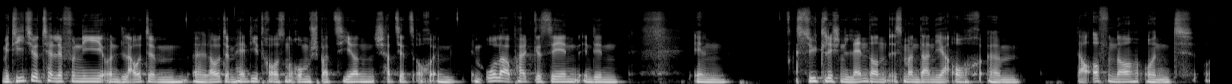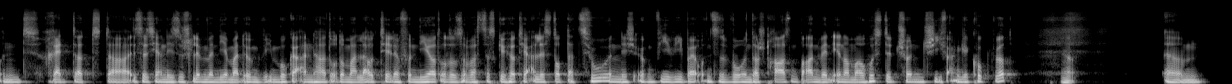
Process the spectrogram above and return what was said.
mit Videotelefonie und lautem, äh, lautem Handy draußen rumspazieren. Ich hatte es jetzt auch im, im Urlaub halt gesehen, in den in südlichen Ländern ist man dann ja auch ähm, da offener und, und rennt dort. Da ist es ja nicht so schlimm, wenn jemand irgendwie Mucke anhat oder mal laut telefoniert oder sowas. Das gehört ja alles dort dazu und nicht irgendwie wie bei uns, wo in der Straßenbahn, wenn einer mal hustet, schon schief angeguckt wird. Ja. Ähm,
